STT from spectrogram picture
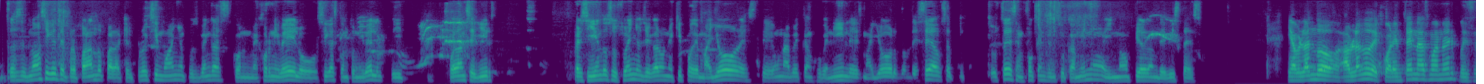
Entonces, no, síguete preparando para que el próximo año pues vengas con mejor nivel o sigas con tu nivel y puedan seguir persiguiendo sus sueños, llegar a un equipo de mayor, este, una beca en juveniles, mayor, donde sea. O sea, ustedes enfóquense en su camino y no pierdan de vista eso. Y hablando, hablando de cuarentenas, Manuel, pues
